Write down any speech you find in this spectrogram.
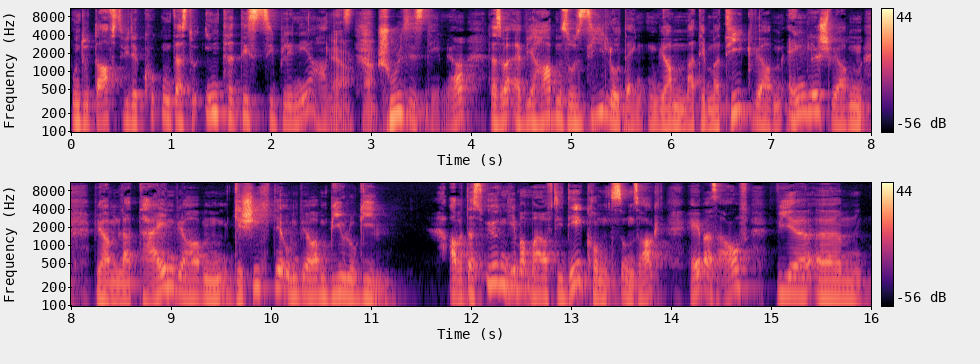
Und du darfst wieder gucken, dass du interdisziplinär handelst. Ja. Schulsystem, ja. Das war, äh, wir haben so Silo-Denken. Wir haben Mathematik, wir haben Englisch, wir haben, wir haben Latein, wir haben Geschichte und wir haben Biologie. Aber dass irgendjemand mal auf die Idee kommt und sagt, hey, pass auf, wir, ähm,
